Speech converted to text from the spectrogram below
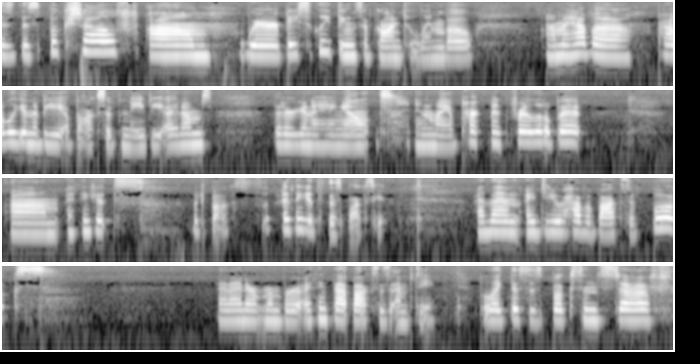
is this bookshelf um, where basically things have gone to limbo. Um, I have a probably going to be a box of maybe items that are going to hang out in my apartment for a little bit. Um, I think it's which box? I think it's this box here. And then I do have a box of books. And I don't remember. I think that box is empty. But like this is books and stuff.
